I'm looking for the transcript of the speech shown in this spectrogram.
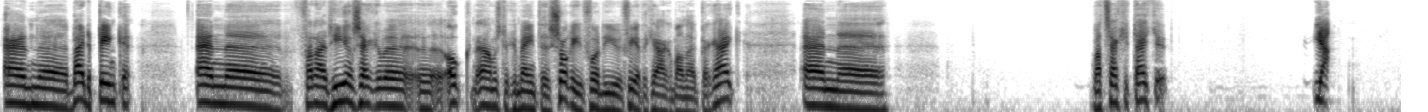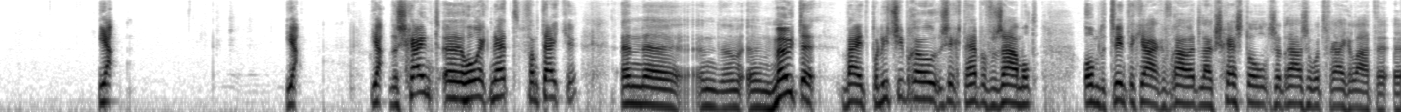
en eh, bij de pinken. En eh, vanuit hier zeggen we ook namens de gemeente sorry voor die 40-jarige man uit Bergijk. En wat zeg je, Tijdje? Ja. Ja. Ja. Ja, er schijnt, hoor ik net van Tetje, een, een, een, een meute bij het politiebureau zich te hebben verzameld om de 20-jarige vrouw uit Luiksgestel, zodra ze wordt vrijgelaten, eh,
